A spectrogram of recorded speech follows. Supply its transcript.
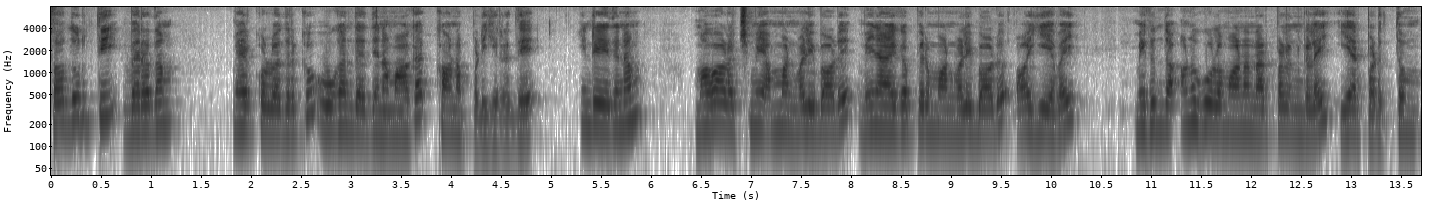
சதுர்த்தி விரதம் மேற்கொள்வதற்கு உகந்த தினமாக காணப்படுகிறது. இன்றைய தினம் மகாலட்சுமி அம்மன் வழிபாடு விநாயகப் பெருமான் வழிபாடு ஆகியவை மிகுந்த அனுகூலமான நற்பலன்களை ஏற்படுத்தும்.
